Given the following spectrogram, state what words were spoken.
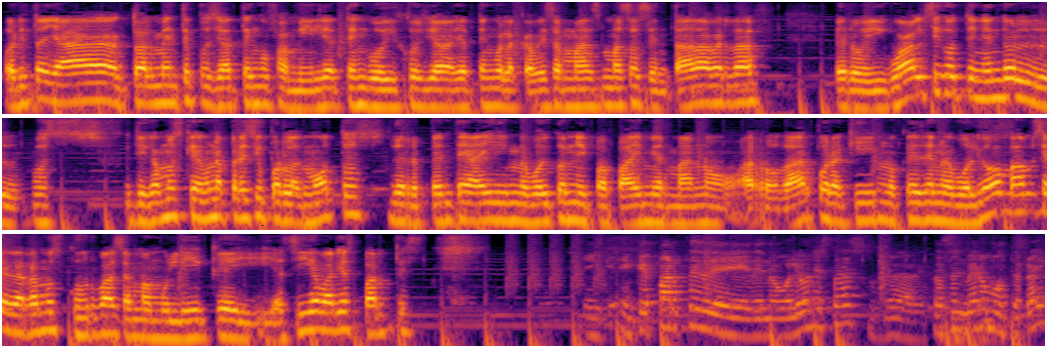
Ahorita ya actualmente pues ya tengo familia, tengo hijos, ya, ya tengo la cabeza más, más asentada, ¿verdad? Pero igual sigo teniendo el, pues, digamos que un aprecio por las motos. De repente ahí me voy con mi papá y mi hermano a rodar por aquí en lo que es de Nuevo León. Vamos y agarramos curvas a Mamulique y, así a varias partes. ¿En qué, parte de, Nuevo León estás? O sea, ¿estás en mero Monterrey?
